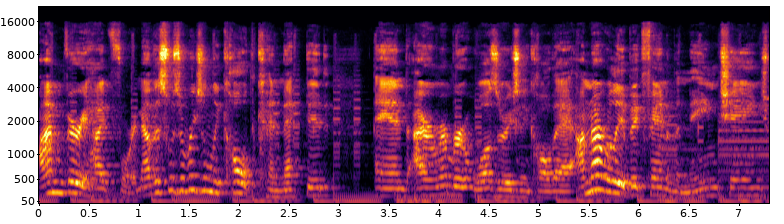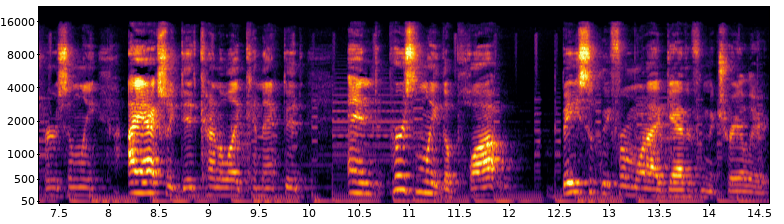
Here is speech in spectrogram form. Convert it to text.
I'm very hyped for it. Now, this was originally called Connected, and I remember it was originally called that. I'm not really a big fan of the name change, personally. I actually did kind of like Connected, and personally, the plot, basically from what I've gathered from the trailer,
